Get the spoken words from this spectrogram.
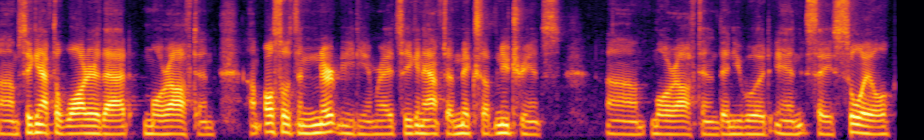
um, so you're gonna have to water that more often. Um, also, it's an inert medium, right? So you're gonna have to mix up nutrients um, more often than you would in, say, soil,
